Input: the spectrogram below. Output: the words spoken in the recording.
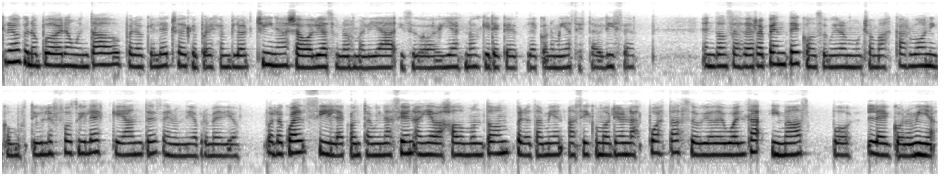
Creo que no pudo haber aumentado, pero que el hecho de que, por ejemplo, China ya volvió a su normalidad y su gobierno quiere que la economía se estabilice. Entonces, de repente, consumieron mucho más carbón y combustibles fósiles que antes en un día promedio. Por lo cual sí, la contaminación había bajado un montón, pero también así como abrieron las puestas, subió de vuelta y más por la economía.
